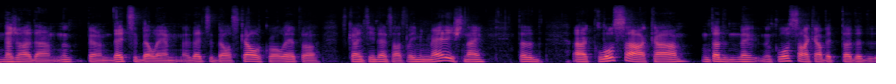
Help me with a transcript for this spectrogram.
dažādām, nu, piemēram, decibeliem, decibelu skalu, ko lieto skaņas intensitātes līmeņa mērīšanai. Tad uh, klusākā, nu, tad ne nu, klusākā, bet tad uh,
